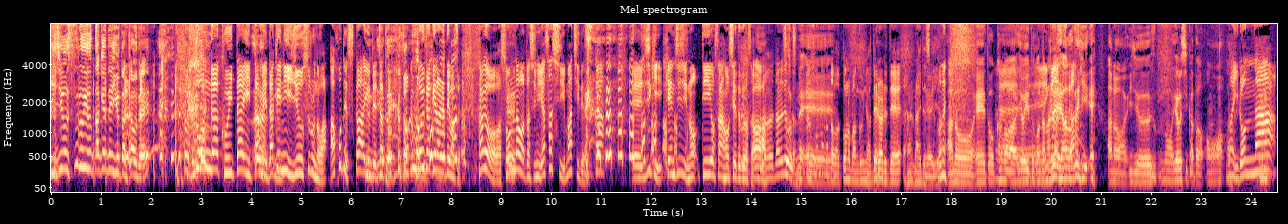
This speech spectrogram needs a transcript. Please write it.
移住するだけで言うたんちゃうで。うどんが食いたいためだけに移住するのはアホですか？言うて、ちょっと問いかけられてます。香川はそんな私に優しい町ですか？えー次期県知事の T おさん教えてください。誰ですかね？そうですねええその方はこの番組には出られてないですけどね。あの、えっ、と、香川良いとこなので、えーあの、ぜひ、え、あの、移住のよろしいかと思う。まあいろんな、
